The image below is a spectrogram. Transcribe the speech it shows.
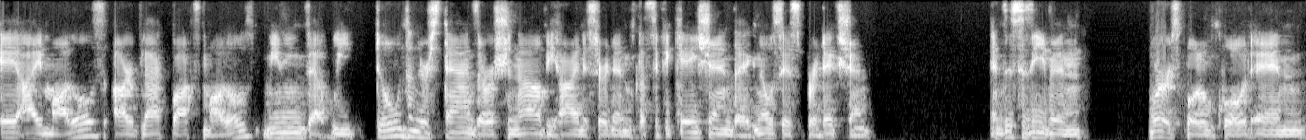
AI models are black box models, meaning that we don't understand the rationale behind a certain classification, diagnosis, prediction. And this is even worse, quote unquote, in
